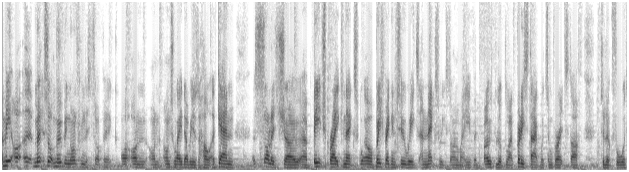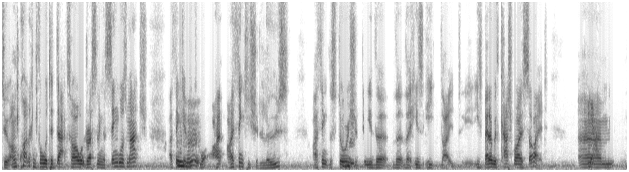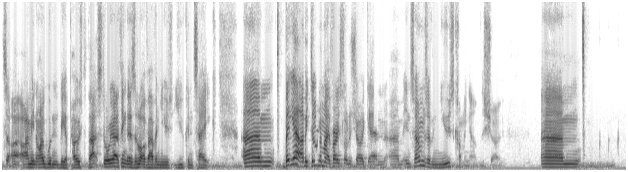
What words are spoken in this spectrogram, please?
I mean, uh, uh, sort of moving on from this topic on on onto AW as a whole. Again, a solid show. Uh, Beach Break next, well, Beach Break in two weeks, and next week's Dynamite even both look like pretty stacked with some great stuff to look forward to. I'm quite looking forward to Dax Harwood wrestling a singles match. I think mm-hmm. I, I think he should lose. I think the story mm-hmm. should be that that, that he's he like he's better with Cash by his side. Um, yeah. So I, I, mean, I wouldn't be opposed to that story. I think there's a lot of avenues you can take. Um, but yeah, I mean, Dynamite, very solid show again. Um, in terms of news coming out of the show, um,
